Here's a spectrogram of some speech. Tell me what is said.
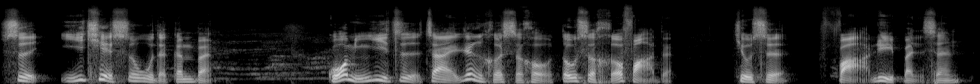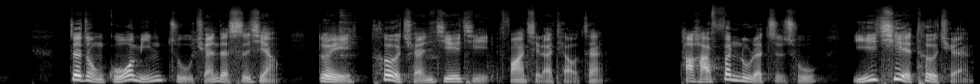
是一切事物的根本。国民意志在任何时候都是合法的，就是法律本身。这种国民主权的思想对特权阶级发起了挑战。他还愤怒地指出，一切特权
